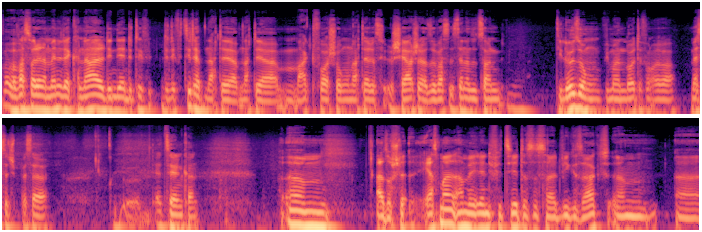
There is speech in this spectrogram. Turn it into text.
Aber was war denn am Ende der Kanal, den ihr identifiziert habt nach der, nach der Marktforschung, nach der Recherche? Also was ist denn dann sozusagen die Lösung, wie man Leute von eurer Message besser erzählen kann? Ähm, also erstmal haben wir identifiziert, dass es halt, wie gesagt, ähm, äh,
